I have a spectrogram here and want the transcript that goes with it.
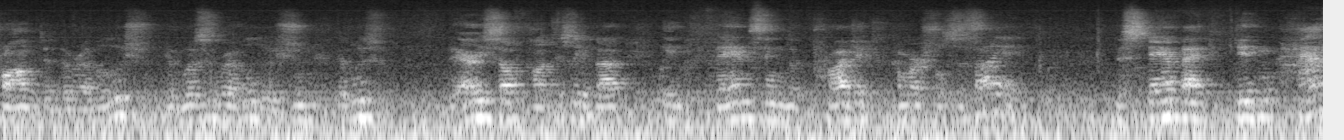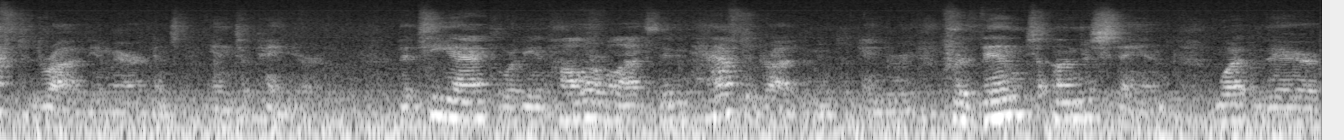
prompted the revolution. It was a revolution that was very self-consciously about advancing the project of commercial society. The Stamp Act didn't have to drive the Americans into penury. The Tea Act or the Intolerable Acts didn't have to drive them into penury for them to understand what their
